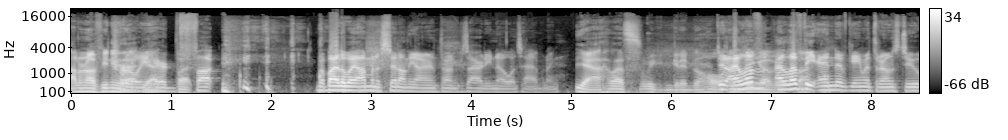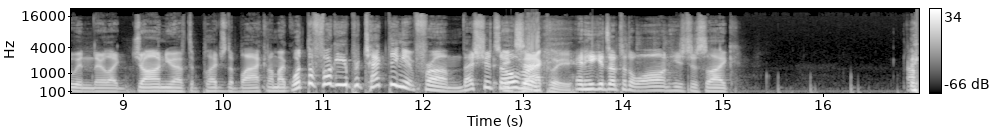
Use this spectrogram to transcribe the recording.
I don't know if you knew that Curly yet, haired but fuck. but by the way, I'm gonna sit on the Iron Throne because I already know what's happening. yeah, let's we can get into the whole. Dude, I love of I love but- the end of Game of Thrones too, and they're like, Jon, you have to pledge the black, and I'm like, what the fuck are you protecting it from? That shit's over. Exactly. And he gets up to the wall, and he's just like, I'm,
